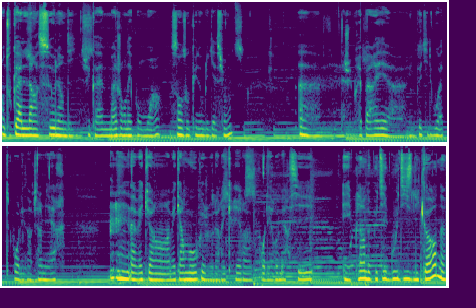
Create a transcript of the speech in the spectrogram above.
En tout cas, là, ce lundi, j'ai quand même ma journée pour moi, sans aucune obligation. Euh, je vais préparer euh, une petite boîte pour les infirmières avec un, avec un mot que je veux leur écrire euh, pour les remercier et plein de petits goodies licornes.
